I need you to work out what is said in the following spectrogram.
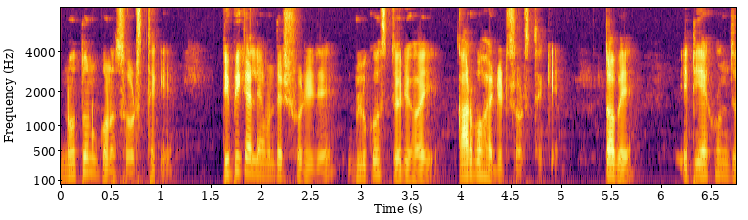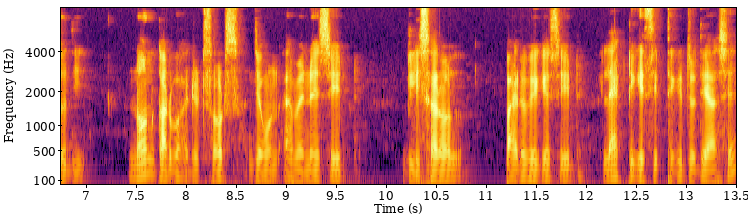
নতুন কোনো সোর্স থেকে। টিপিক্যালি আমাদের শরীরে গ্লুকোজ তৈরি হয় কার্বোহাইড্রেট সোর্স থেকে। তবে এটি এখন যদি নন কার্বোহাইড্রেট সোর্স, যেমন amino acid, glycerol pyruvic acid, lactic acid থেকে যদি আসে,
